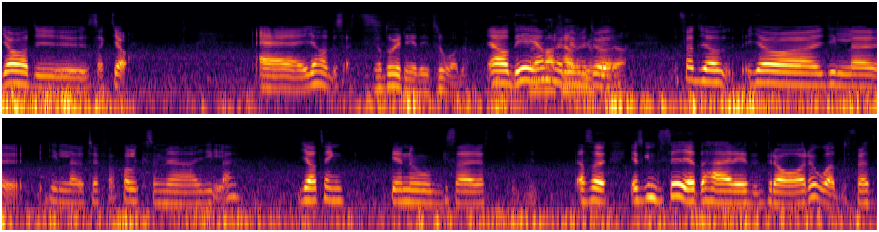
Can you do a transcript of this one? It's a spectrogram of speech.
jag hade ju sagt ja. Eh, jag hade sett. Ja, då är det ditt råd. Ja, det är Men antagligen mitt det råd. För att jag, jag gillar, gillar att träffa folk som jag gillar. Jag tänkte nog så här att, alltså jag skulle inte säga att det här är ett bra råd för att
